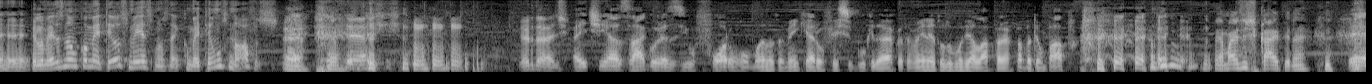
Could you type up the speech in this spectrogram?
Pelo menos não cometeu os mesmos, né? Cometeu uns novos. É. Verdade. Aí tinha as ágoras e o fórum romano também, que era o Facebook da época também, né? Todo mundo ia lá pra, pra bater um papo. É mais Skype, né? É,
